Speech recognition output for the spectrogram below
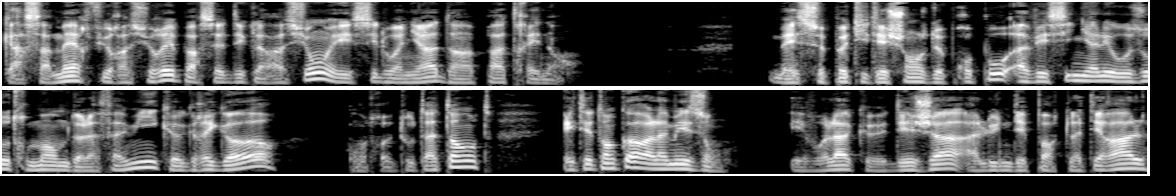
car sa mère fut rassurée par cette déclaration et s'éloigna d'un pas traînant. Mais ce petit échange de propos avait signalé aux autres membres de la famille que Grégor, contre toute attente, était encore à la maison, et voilà que déjà à l'une des portes latérales,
